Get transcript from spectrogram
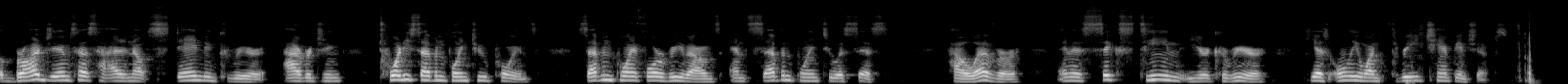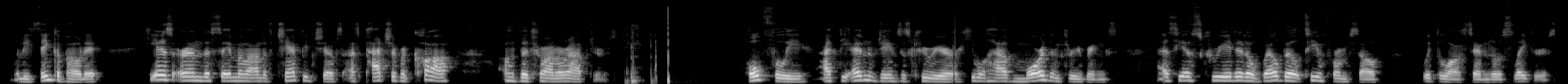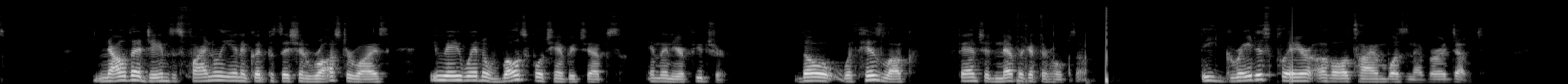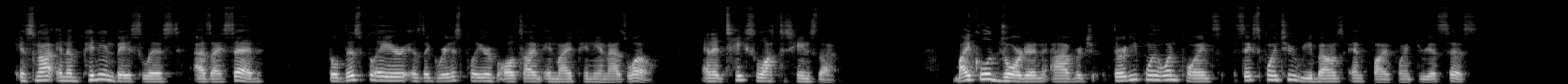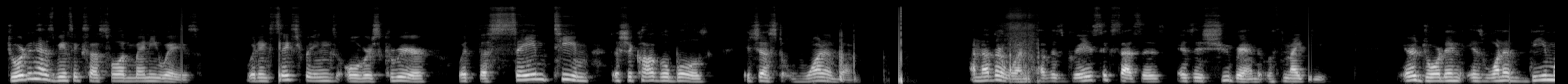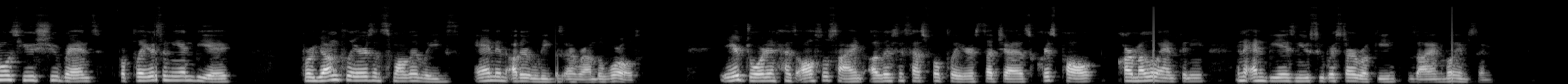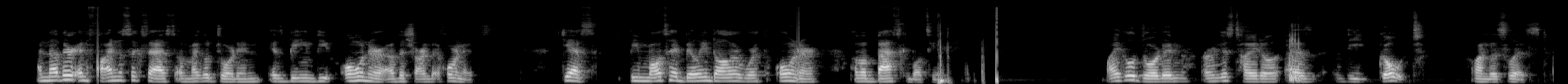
LeBron James has had an outstanding career, averaging 27.2 points, 7.4 rebounds, and 7.2 assists. However, in his 16 year career, he has only won three championships. When you think about it, he has earned the same amount of championships as Patrick McCaw of the Toronto Raptors. Hopefully, at the end of James's career, he will have more than three rings, as he has created a well built team for himself with the Los Angeles Lakers. Now that James is finally in a good position roster wise, he may win multiple championships in the near future. Though, with his luck, fans should never get their hopes up. The greatest player of all time was never a doubt. It's not an opinion based list, as I said, though this player is the greatest player of all time in my opinion as well, and it takes a lot to change that. Michael Jordan averaged 30.1 points, 6.2 rebounds, and 5.3 assists. Jordan has been successful in many ways, winning six rings over his career with the same team, the Chicago Bulls, is just one of them. Another one of his greatest successes is his shoe brand with Nike. Air Jordan is one of the most used shoe brands for players in the NBA, for young players in smaller leagues, and in other leagues around the world. Air Jordan has also signed other successful players such as Chris Paul, Carmelo Anthony, and the NBA's new superstar rookie, Zion Williamson. Another and final success of Michael Jordan is being the owner of the Charlotte Hornets. Yes, the multi billion dollar worth owner of a basketball team. Michael Jordan earned his title as the GOAT on this list.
